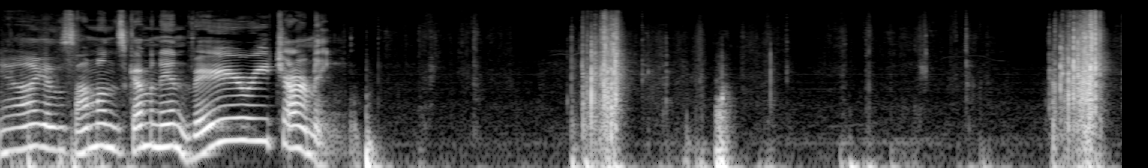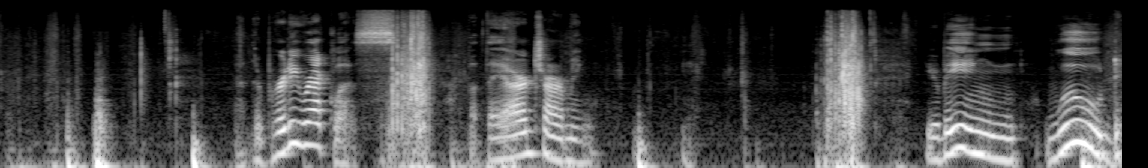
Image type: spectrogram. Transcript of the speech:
Yeah, I guess someone's coming in very charming. They're pretty reckless, but they are charming. You're being wooed,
